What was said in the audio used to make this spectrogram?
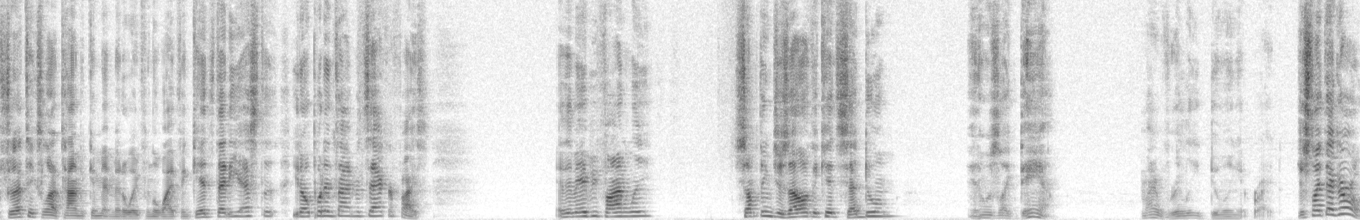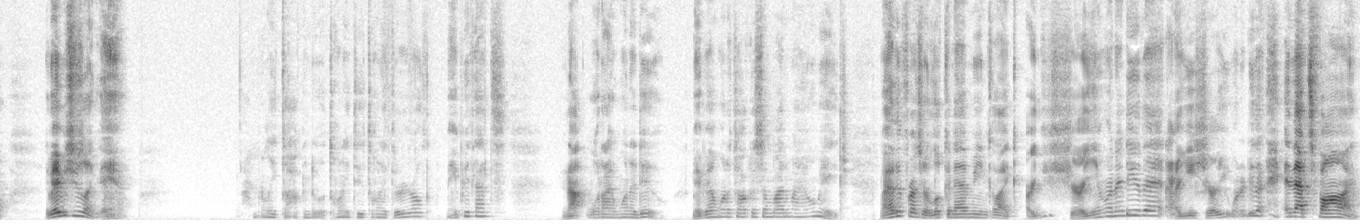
So that takes a lot of time and commitment away from the wife and kids that he has to, you know, put in time and sacrifice. And then maybe finally, something Gisele the kid said to him, and it was like, damn, am I really doing it right? Just like that girl. And maybe she's like, damn, I'm really talking to a 22, 23 year old. Maybe that's not what I want to do. Maybe I want to talk to somebody my own age. My other friends are looking at me and like, are you sure you want to do that? Are you sure you want to do that? And that's fine.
